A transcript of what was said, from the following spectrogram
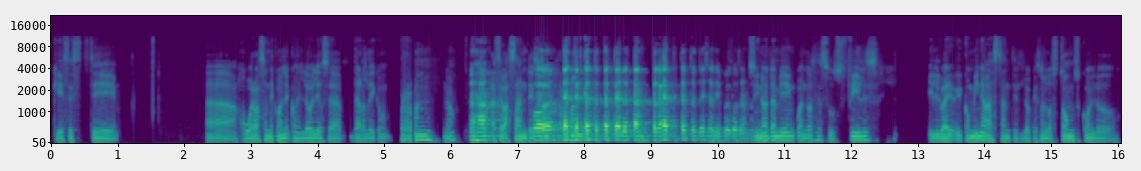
Que es este, ah, jugar bastante con el, con el doble, o sea, darle como, ¿no? Ajá. Hace bastante. Ese tipo de cosas. ¿no? sino también cuando hace sus fills, él, él combina bastante lo que son los toms con lo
